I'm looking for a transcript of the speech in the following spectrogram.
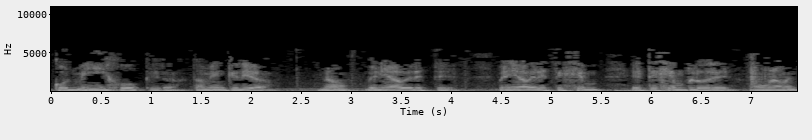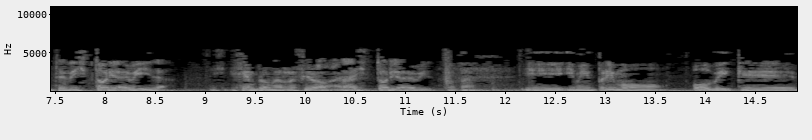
con mi hijo, que era también quería, ¿no? Venía a ver este venía a ver este este ejemplo de seguramente de historia de vida. Ejemplo me refiero a la historia de vida Total. y, y mi primo Obi que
